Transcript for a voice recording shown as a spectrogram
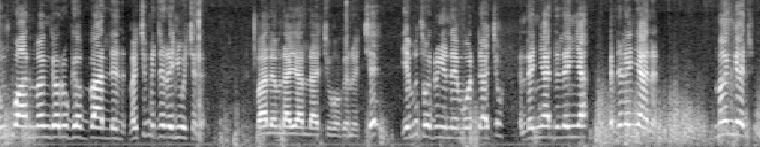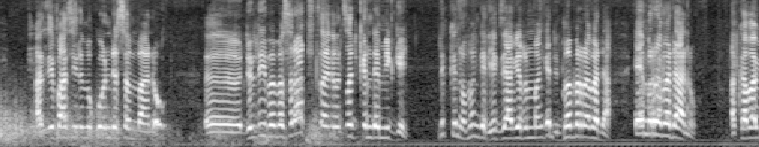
እንኳን መንገዱ ገባልን። መቼም እድለኞች ነን። በዓለም ላይ ያላችሁ ወገኖቼ የምትወዱኝና የምወዳችሁ እንደኛ እድለኛ እድለኛ ነን። መንገድ አፄ ፋሲልም እኮ እንደሰማ ነው ድልድይ በመስራት ጽድቅ እንደሚገኝ ልክ ነው። መንገድ የእግዚአብሔርን መንገድ በምድረ በዳ ይህ ምድረ በዳ ነው። አካባቢ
